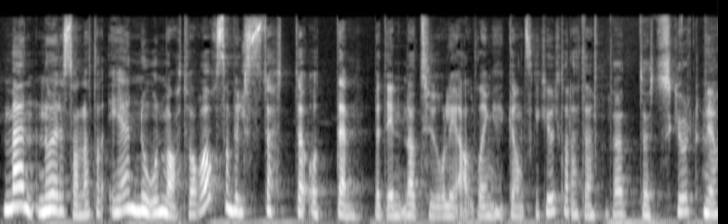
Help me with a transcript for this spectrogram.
Men nå er det sånn at det er noen matvarer som vil støtte og dempe din naturlige aldring. Ganske kult av dette. Det er dødskult. Ja.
